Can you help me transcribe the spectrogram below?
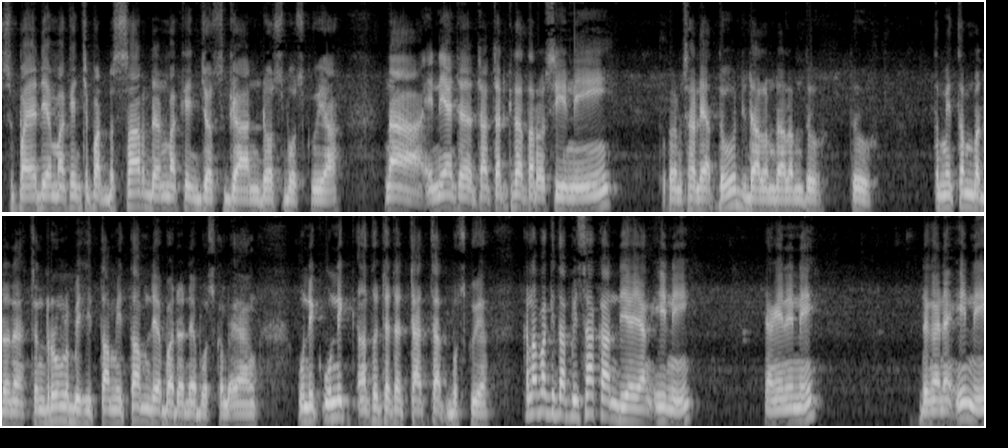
supaya dia makin cepat besar dan makin jos gandos bosku ya. Nah ini yang cacat kita taruh sini. Tuh kalian bisa lihat tuh di dalam-dalam tuh tuh hitam-hitam badannya. Cenderung lebih hitam-hitam dia badannya bos kalau yang unik-unik atau cacat-cacat bosku ya. Kenapa kita pisahkan dia yang ini? Yang ini nih. Dengan yang ini.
